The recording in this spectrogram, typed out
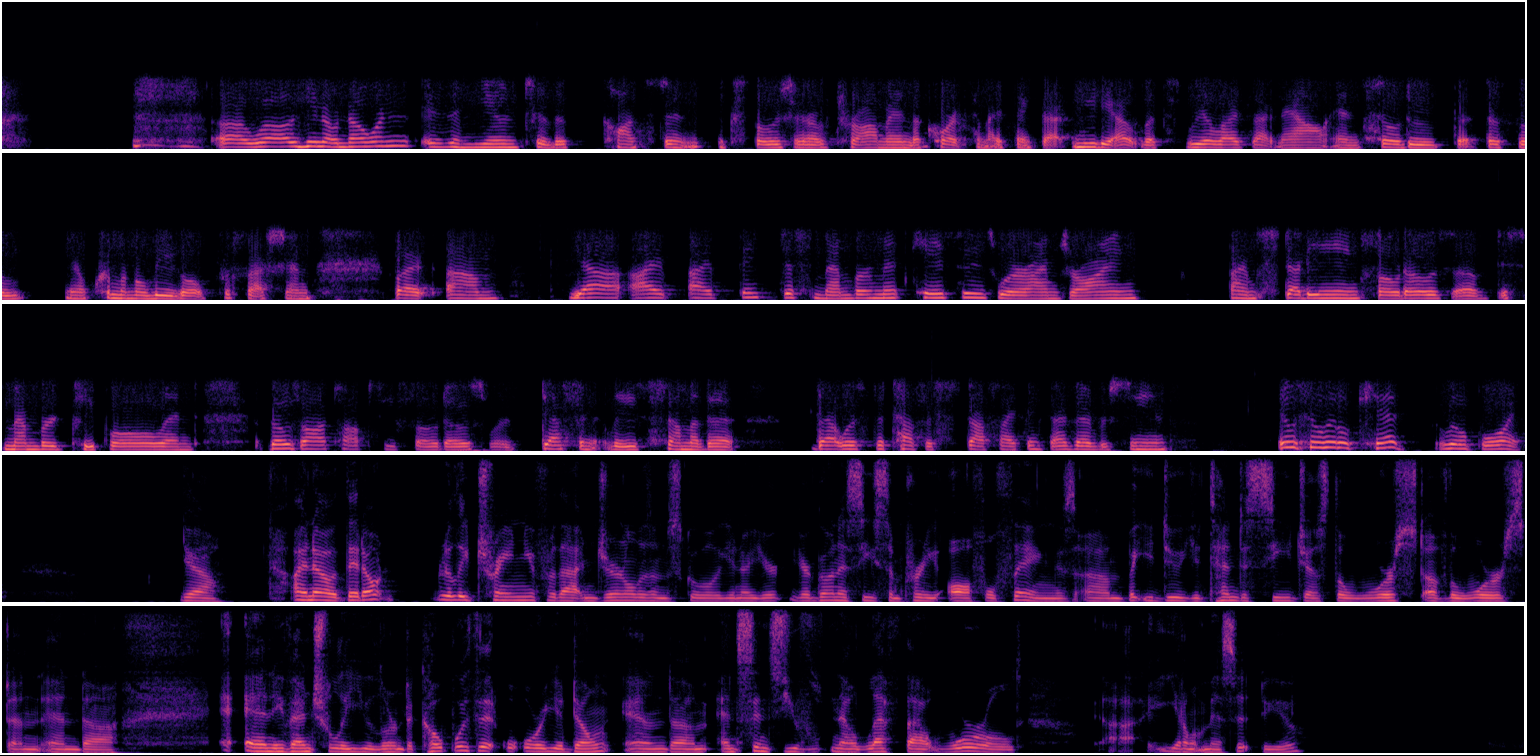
Uh, well, you know, no one is immune to the constant exposure of trauma in the courts, and I think that media outlets realize that now, and so do the, does the you know criminal legal profession. But um, yeah, I I think dismemberment cases where I'm drawing, I'm studying photos of dismembered people, and those autopsy photos were definitely some of the that was the toughest stuff I think I've ever seen. It was a little kid, a little boy. Yeah, I know they don't really train you for that in journalism school. You know, you're you're going to see some pretty awful things, um, but you do you tend to see just the worst of the worst, and and uh, and eventually you learn to cope with it, or you don't. And um, and since you've now left that world, uh, you don't miss it, do you?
